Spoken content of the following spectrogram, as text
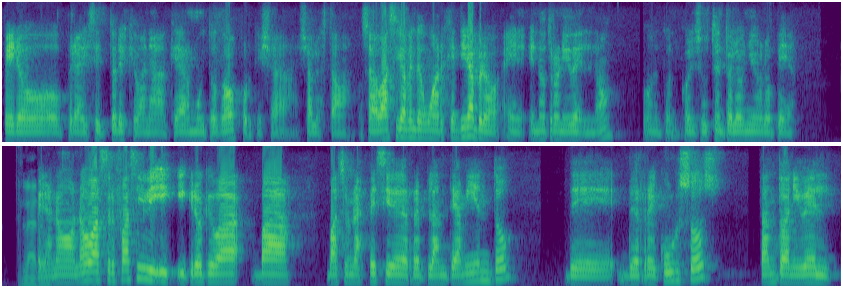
pero, pero hay sectores que van a quedar muy tocados porque ya, ya lo estaban. O sea, básicamente como Argentina, pero en, otro nivel, ¿no? Con, el sustento de la Unión Europea. Pero no, no va a ser fácil y, creo que va, va, va, a ser una especie de replanteamiento de, de recursos, tanto a nivel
